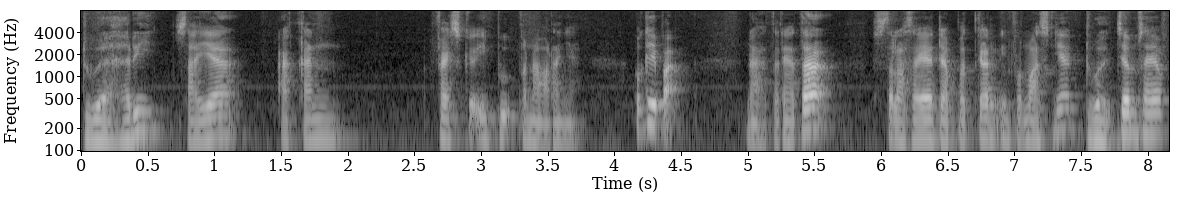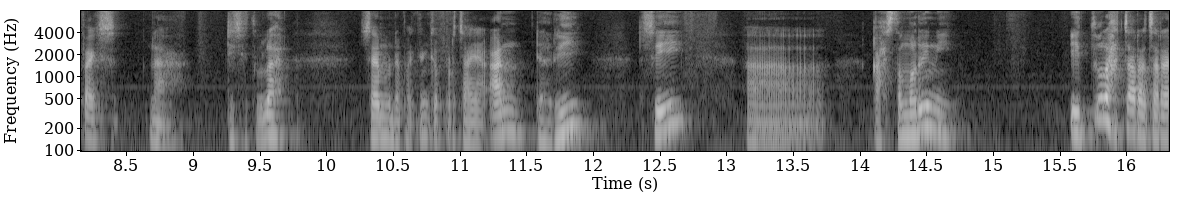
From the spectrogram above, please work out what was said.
dua hari saya akan fax ke ibu penawarannya. Oke pak. Nah ternyata setelah saya dapatkan informasinya dua jam saya fax. Nah di situlah saya mendapatkan kepercayaan dari si uh, customer ini. Itulah cara-cara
